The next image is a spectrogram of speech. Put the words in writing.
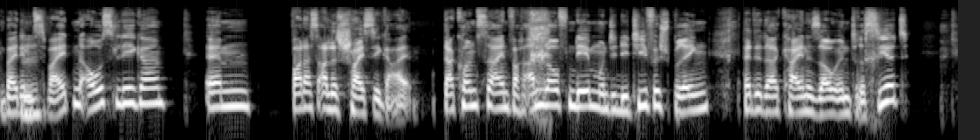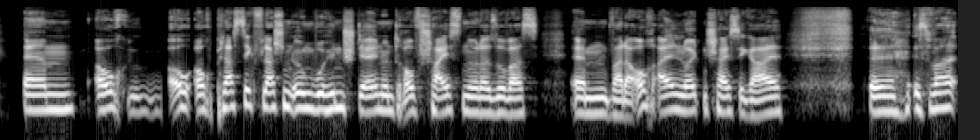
Bei dem mhm. zweiten Ausleger ähm, war das alles scheißegal. Da konntest du einfach Anlauf nehmen und in die Tiefe springen. Hätte da keine Sau interessiert. Ähm, auch, auch, auch Plastikflaschen irgendwo hinstellen und drauf scheißen oder sowas. Ähm, war da auch allen Leuten scheißegal. Äh, es war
